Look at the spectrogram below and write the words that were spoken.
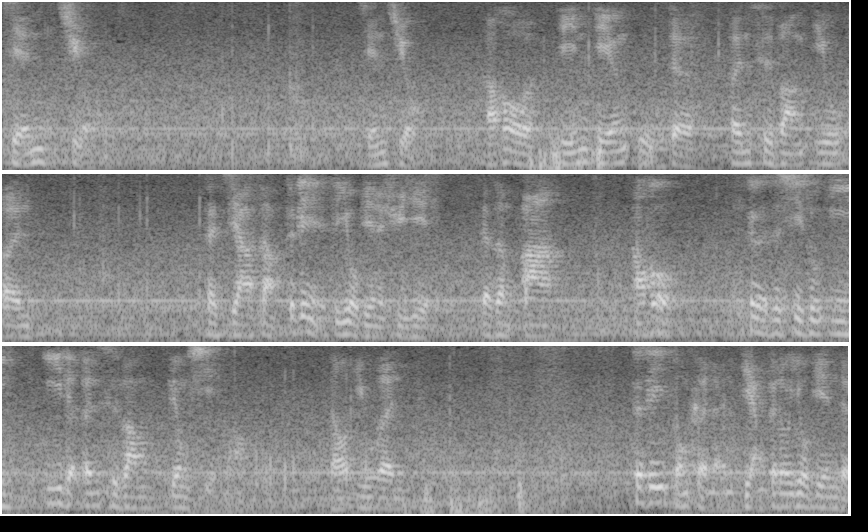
减九，减九，然后零点五的 n 次方 un，再加上这边也是右边的序列，加上八，然后这个是系数一，一的 n 次方不用写嘛，然后 un。这是一种可能，两个都右边的，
